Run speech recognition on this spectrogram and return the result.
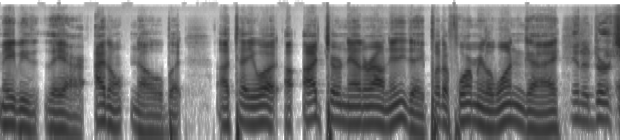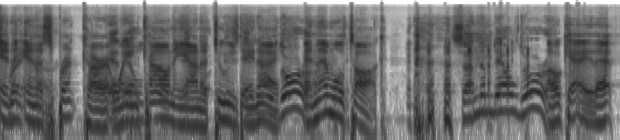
maybe they are. I don't know. But I'll tell you what, I- I'd turn that around any day. Put a Formula One guy In a dirt in, sprint in a car. sprint car at, At Wayne Eldora- County on a Tuesday night. Eldora. And then we'll talk. Send him to Eldora. Okay, that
